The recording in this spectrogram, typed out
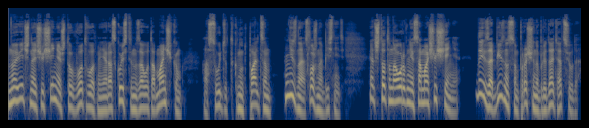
Но вечное ощущение, что вот-вот меня раскусят и назовут обманщиком, осудят, ткнут пальцем. Не знаю, сложно объяснить. Это что-то на уровне самоощущения. Да и за бизнесом проще наблюдать отсюда.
